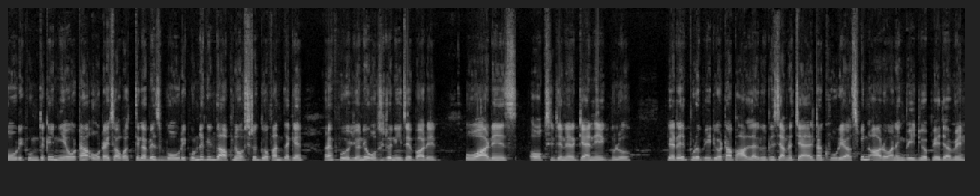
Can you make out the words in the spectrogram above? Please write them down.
গৌরীকুণ্ড থেকে নিয়ে ওঠা ওটাই সবার থেকে বেশ। গৌরীকুণ্ডে কিন্তু আপনি ওষুধের দোকান থেকে অনেক প্রয়োজনীয় ওষুধও নিতে পারেন। ওআরএস অক্সিজেনের জ্ঞান, এগুলো। এটাই পুরো ভিডিওটা। ভালো লাগলে প্লিজ আপনার চ্যানেলটা ঘুরে আসবেন আরও অনেক ভিডিও পেয়ে যাবেন।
